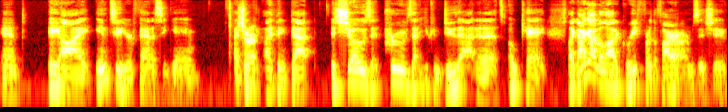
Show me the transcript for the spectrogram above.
and AI into your fantasy game. I Sure. think I think that it shows it proves that you can do that and it's okay. Like I got a lot of grief for the firearms issue.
